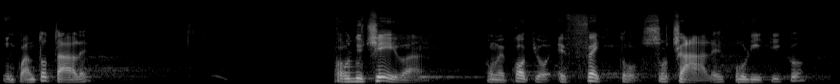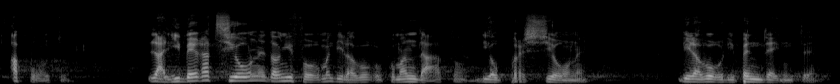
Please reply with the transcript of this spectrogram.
in quanto tale, produceva come proprio effetto sociale, politico, appunto, la liberazione da ogni forma di lavoro comandato, di oppressione, di lavoro dipendente,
